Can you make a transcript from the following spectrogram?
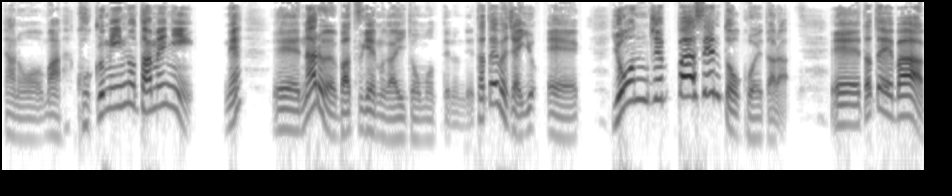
あの、まあ、国民のために、ね、えーなる罰ゲームがいいと思ってるんで。例えばじゃあ、よ、えー、40%を超えたら、えー、例えば、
